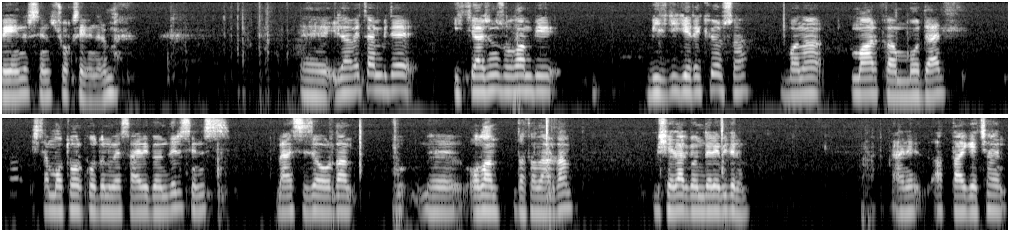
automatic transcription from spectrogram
beğenirseniz çok sevinirim. e, ilaveten bir de ihtiyacınız olan bir bilgi gerekiyorsa bana marka, model, işte motor kodunu vesaire gönderirseniz ben size oradan e, olan datalardan bir şeyler gönderebilirim. Yani hatta geçen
